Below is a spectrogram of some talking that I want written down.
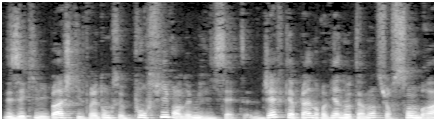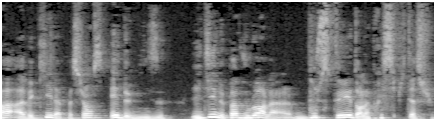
Des équilibrages qui devraient donc se poursuivre en 2017. Jeff Kaplan revient notamment sur son bras avec qui la patience est de mise. Il dit ne pas vouloir la booster dans la précipitation.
